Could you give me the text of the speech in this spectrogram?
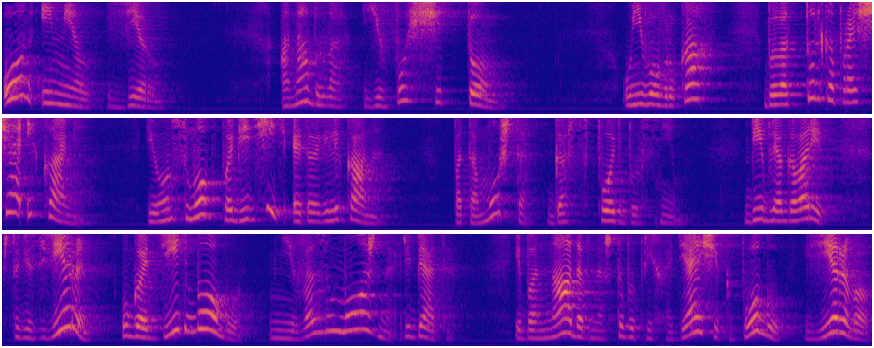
Он имел веру. Она была его щитом. У него в руках было только проща и камень, и он смог победить этого великана, потому что Господь был с ним. Библия говорит, что без веры угодить Богу невозможно, ребята ибо надобно, чтобы приходящий к Богу веровал,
